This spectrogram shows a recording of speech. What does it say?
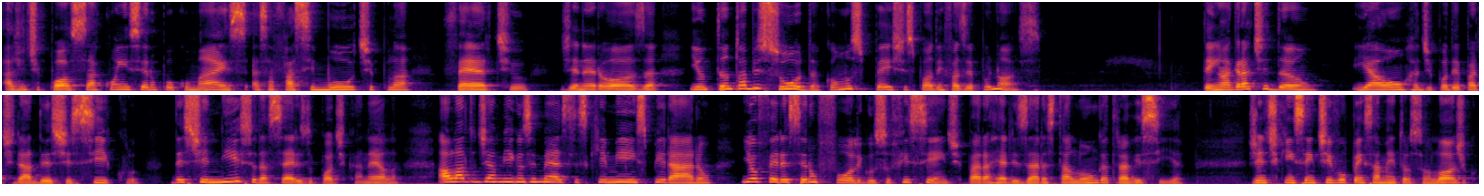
a gente possa conhecer um pouco mais essa face múltipla, fértil, generosa e um tanto absurda como os peixes podem fazer por nós. Tenho a gratidão e a honra de poder partilhar deste ciclo deste início das séries do Pó de Canela, ao lado de amigos e mestres que me inspiraram e ofereceram fôlego suficiente para realizar esta longa travessia. Gente que incentiva o pensamento astrológico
